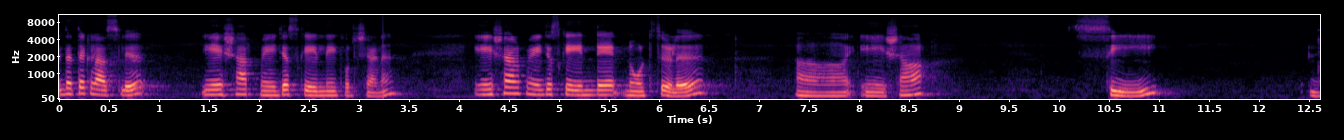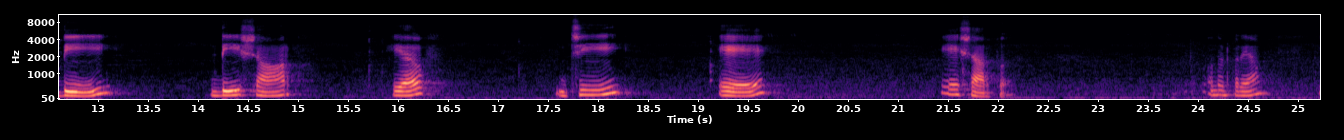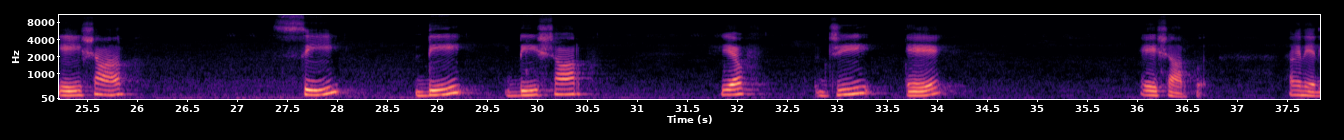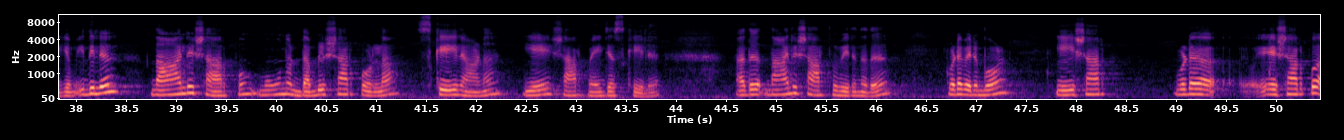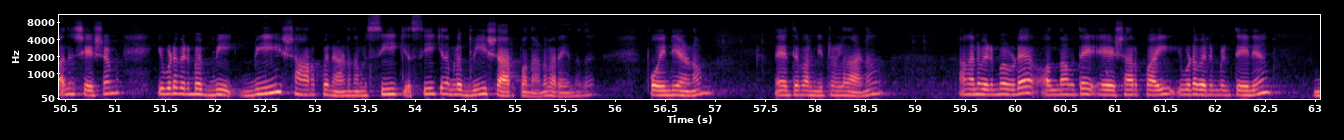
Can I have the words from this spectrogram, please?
ഇന്നത്തെ ക്ലാസ്സിൽ A sharp major സ്കെയിലിനെ കുറിച്ചാണ്. എ ഷാർപ്പ് മേജർ സ്കെയിലിന്റെ നോട്ട്സുകൾ A sharp C D D sharp F G A A sharp ഒന്നുകൂടി പറയാം. A sharp C D D sharp F G A A sharp അങ്ങനെയായിരിക്കും. ഇതിൽ നാല് ഷാർപ്പും മൂന്ന് ഡബിൾ ഷാർപ്പും ഉള്ള സ്കെയിലാണ് എ ഷാർപ്പ് മേജർ സ്കെയിൽ അത് നാല് ഷാർപ്പ് വരുന്നത് ഇവിടെ വരുമ്പോൾ എ ഷാർപ്പ് ഇവിടെ എ ഷാർപ്പ് അതിനുശേഷം ഇവിടെ വരുമ്പോൾ ബി ബി ഷാർപ്പിനാണ് നമ്മൾ സിക്ക് സിക്ക് നമ്മൾ ബി ഷാർപ്പ് എന്നാണ് പറയുന്നത്. പോയിന്റ് ചെയ്യണം. നേരത്തെ പറഞ്ഞിട്ടുള്ളതാണ്. അങ്ങനെ വരുമ്പോൾ ഇവിടെ ഒന്നാമത്തെ എ ഷാർപ്പായി ഇവിടെ വരുമ്പോഴത്തേന്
